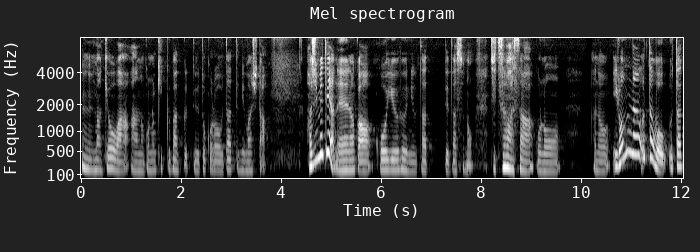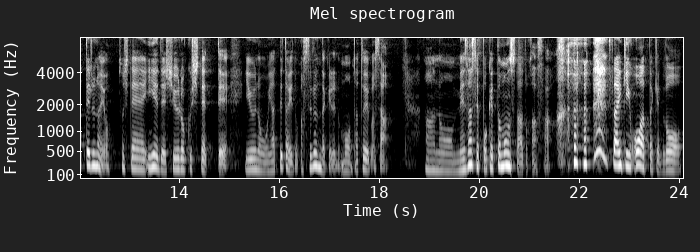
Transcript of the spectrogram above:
うんまあ、今日はあのこの「キックバック」っていうところを歌ってみました。初めてやねなんかこういうふうに歌って出すの。実はさこのあのいろんな歌を歌ってるのよ。そして家で収録してっていうのをやってたりとかするんだけれども例えばさ「あの目指せポケットモンスター」とかさ 最近終わったけど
